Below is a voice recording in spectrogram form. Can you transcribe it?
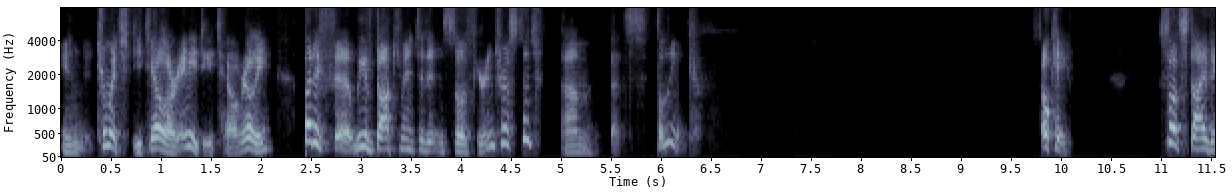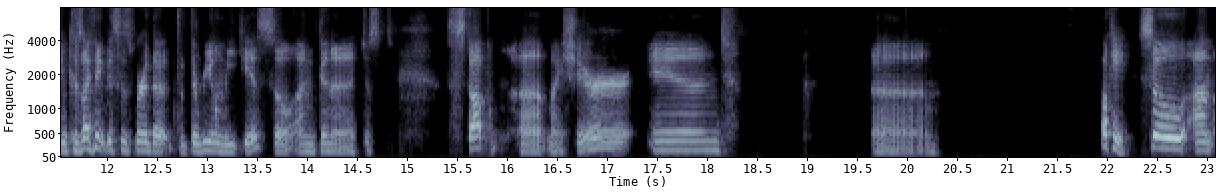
in too much detail or any detail really. But if uh, we've documented it, and so if you're interested, um, that's the link. Okay, so let's dive in because I think this is where the, the, the, real meat is. So I'm gonna just stop uh, my share and um, Okay, so um,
